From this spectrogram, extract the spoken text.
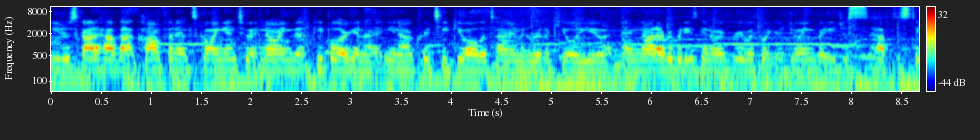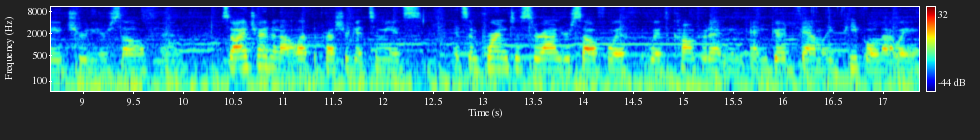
you just got to have that confidence going into it, knowing that people are going to, you know, critique you all the time and ridicule you, and, and not everybody's going to agree with what you're doing, but you just have to stay true to yourself. And so I try to not let the pressure get to me. It's it's important to surround yourself with with confident and, and good family people. That way,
